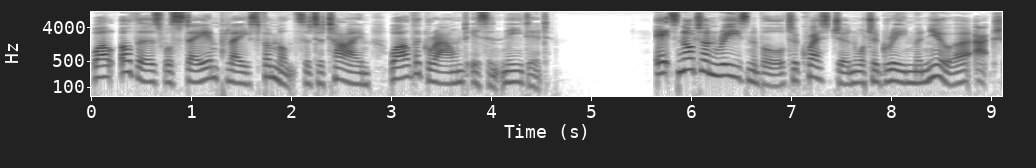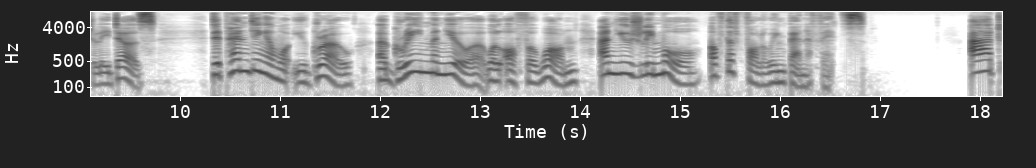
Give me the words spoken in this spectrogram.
while others will stay in place for months at a time while the ground isn't needed. It's not unreasonable to question what a green manure actually does. Depending on what you grow, a green manure will offer one, and usually more, of the following benefits. Add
